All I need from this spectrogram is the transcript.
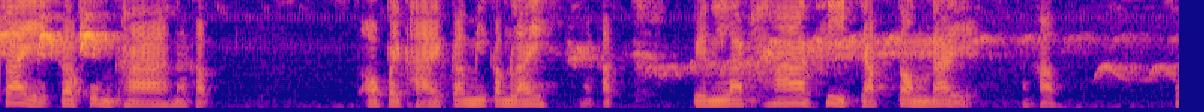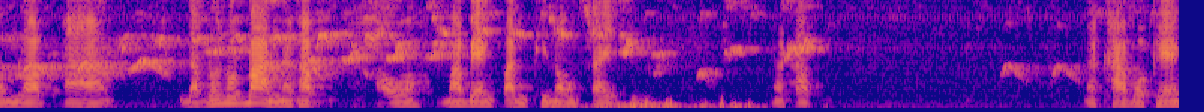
ไส้ก็คุ้มค่านะครับ เอาไปขายก็มีกำไรนะครับ เป็นราคาที่จับต้องได้นะครับสำหรับอ่าดับรถรถบ้านนะครับ เอามาแบ่งปันพี่น้องใส่นะครับ ราคาบ่แพง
